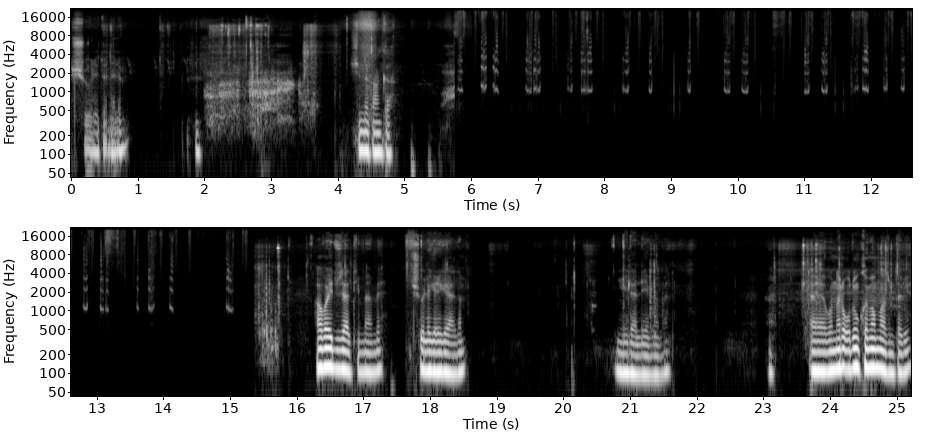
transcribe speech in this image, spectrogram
Şöyle dönelim. Şimdi kanka. Havayı düzelteyim ben bir. Şöyle geri geldim. Niye ilerleyemiyorum ben? Ee, bunlara odun koymam lazım tabi.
